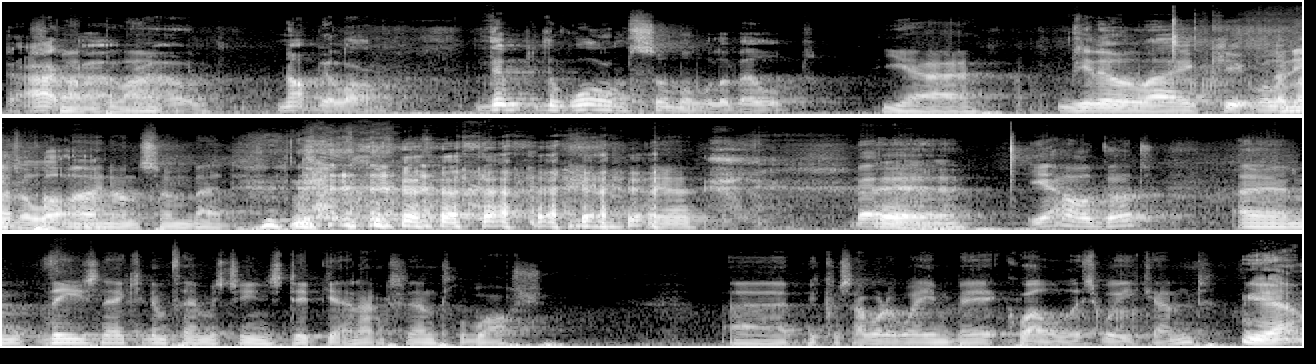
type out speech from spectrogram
dark brown. Not be long. The the warm summer will have helped. Yeah. You know, like it will I have had a lot mine of. on sunbed. yeah. But, Yeah. um, yeah, all good. Um, these Naked and Famous jeans did get an accidental wash uh, because I were away in Bakewell this weekend, Yeah.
